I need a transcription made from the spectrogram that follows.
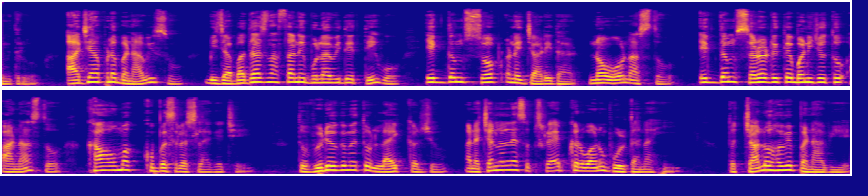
મિત્રો, આજે આપણે બનાવીશું બીજા બધા જ નાસ્તાને ભૂલાવી દે તેવો એકદમ સોફ્ટ અને જાળીદાર નવો નાસ્તો. એકદમ સરળ રીતે બની જતો આ નાસ્તો ખાવામાં ખૂબ જ સરસ લાગે છે. તો વીડિયો ગમે તો લાઈક કરજો અને ચેનલને સબસ્ક્રાઈબ કરવાનું ભૂલતા નહીં. તો ચાલો હવે બનાવીએ.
